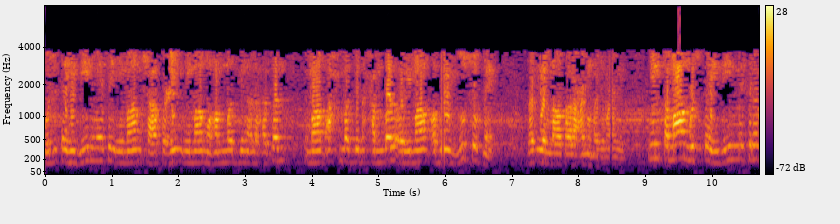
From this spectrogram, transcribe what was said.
مجتہدین میں سے امام شافعی، امام محمد بن الحسن، امام احمد بن حنبل اور امام ابو یوسف نے رضی اللہ تعالی عنہ مجمعین۔ ان تمام مجتہدین میں صرف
